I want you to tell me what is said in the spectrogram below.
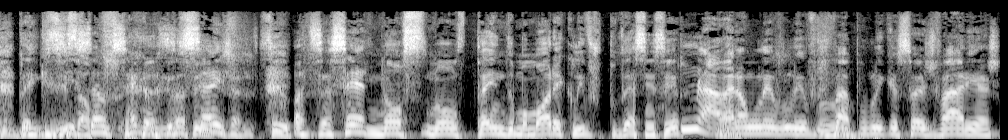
da Inquisição do século XVI Sim, sim. ou XVII. Não, não tem de memória que livros pudessem ser? Não, eram livros, livros Hum. publicações várias,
